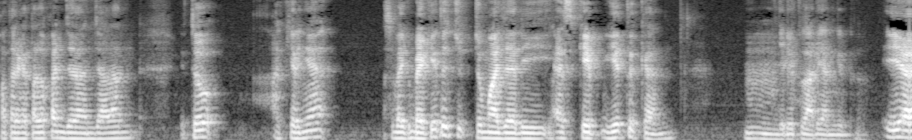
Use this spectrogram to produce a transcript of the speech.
Kalau tadi kata lu kan jalan-jalan itu akhirnya sebaik-baiknya itu cu- cuma jadi escape gitu kan. Mm-mm, jadi pelarian gitu. Iya,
